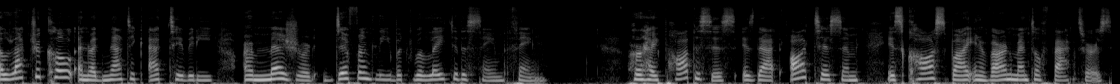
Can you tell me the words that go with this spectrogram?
electrical and magnetic activity are measured differently but relate to the same thing. Her hypothesis is that autism is caused by environmental factors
